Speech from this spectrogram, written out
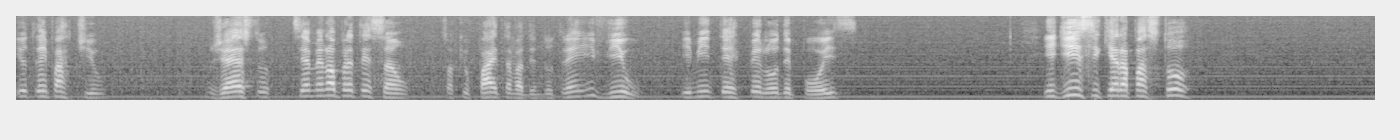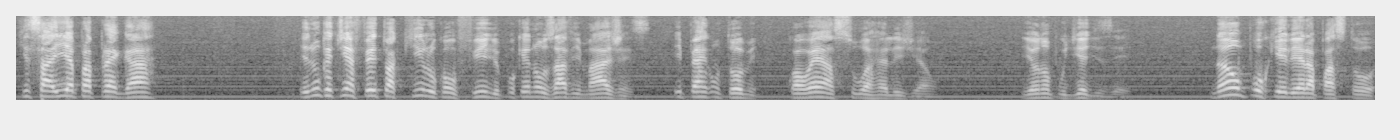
e o trem partiu um gesto sem a menor pretensão. Só que o pai estava dentro do trem e viu e me interpelou depois e disse que era pastor, que saía para pregar e nunca tinha feito aquilo com o filho porque não usava imagens e perguntou-me qual é a sua religião. E eu não podia dizer. Não porque ele era pastor,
